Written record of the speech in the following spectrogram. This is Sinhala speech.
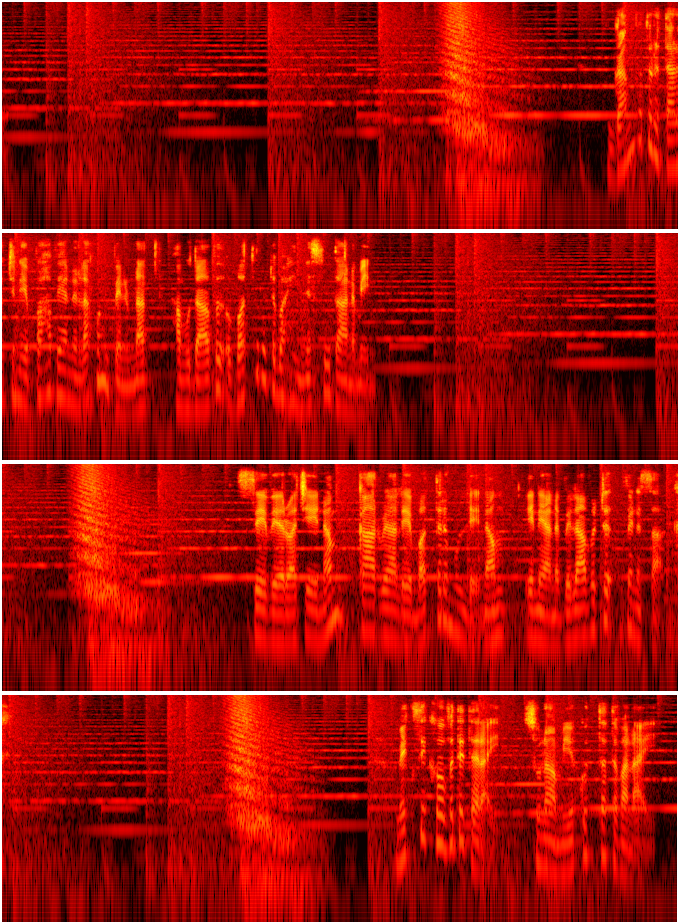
ගංගතුර තර්ජනය පහවයන්න ලකුණු පෙනුනත් හමුදාව වතුරට බහින්න සූදානමින්. සේවය රජයේ නම් කාර්යාලය බත්තර මුල්ලේ නම් එන යන වෙලාවට වෙනසක්. මෙක්සිකෝවත තරයි සුනාමියකුත් අතවනයි.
